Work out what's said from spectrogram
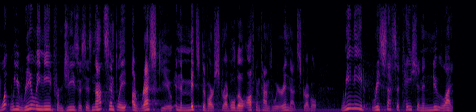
what we really need from Jesus is not simply a rescue in the midst of our struggle, though oftentimes we're in that struggle. We need resuscitation and new life.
